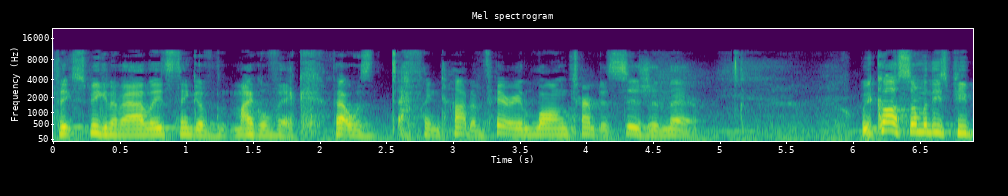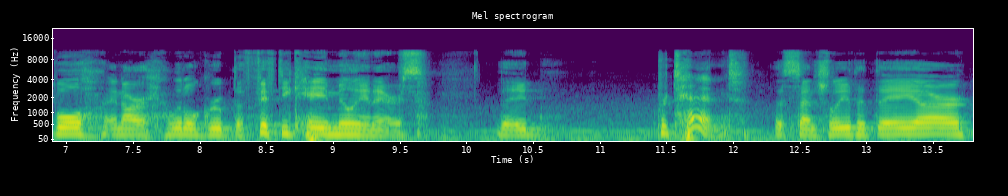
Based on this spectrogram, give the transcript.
th- speaking of athletes, think of Michael Vick. That was definitely not a very long-term decision there. We call some of these people in our little group the 50K millionaires. They pretend, essentially, that they are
